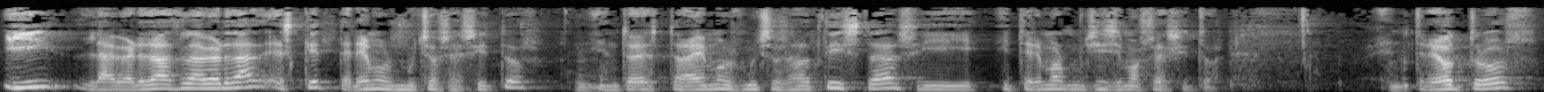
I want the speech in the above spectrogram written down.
Y la verdad, la verdad es que tenemos muchos éxitos. Y entonces traemos muchos artistas y tenemos muchísimos éxitos. Entre otros,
